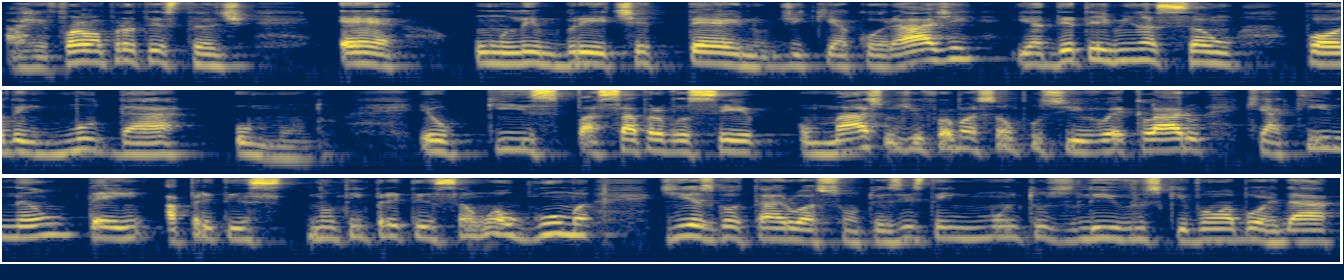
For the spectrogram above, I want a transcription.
A reforma protestante é um lembrete eterno de que a coragem e a determinação podem mudar o mundo. Eu quis passar para você o máximo de informação possível. É claro que aqui não tem, a pretensão, não tem pretensão alguma de esgotar o assunto. Existem muitos livros que vão abordar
